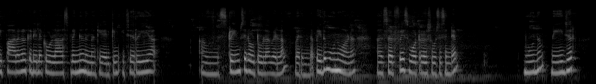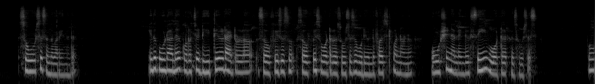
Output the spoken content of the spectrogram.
ഈ പാറകൾക്കിടയിലൊക്കെ ഉള്ള സ്പ്രിങ്ങിൽ നിന്നൊക്കെ ആയിരിക്കും ഈ ചെറിയ സ്ട്രീംസിലോട്ടുള്ള വെള്ളം വരുന്നത്. അപ്പോൾ ഇത് മൂന്നുമാണ് സർഫേസ് വാട്ടർ റിസോഴ്സസിന്റെ മൂന്ന് മേജർ സോഴ്സസ് എന്ന് പറയുന്നത്. ഇത് കൂടാതെ കുറച്ച് ഡീറ്റെയിൽഡ് ആയിട്ടുള്ള സർഫേസസ് സർഫേസ് വാട്ടർ റിസോഴ്സസ് കൂടിയുണ്ട്. ഫസ്റ്റ് വണ്ണാണ് ഓഷ്യൻ അല്ലെങ്കിൽ സീ വാട്ടർ റിസോഴ്സസ് അപ്പോൾ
